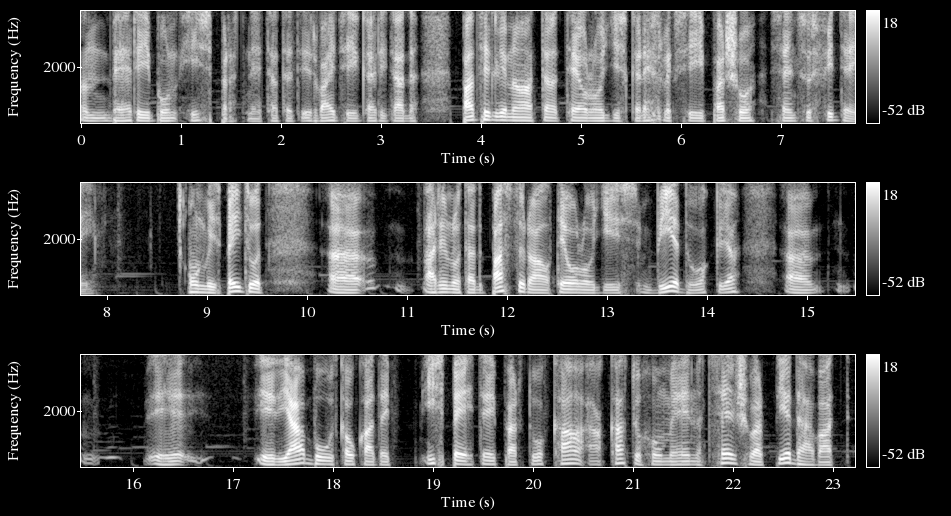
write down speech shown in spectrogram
vērība un izpratne. Tātad ir vajadzīga arī tāda padziļināta teoloģiska refleksija par šo sensus fidei. Un visbeidzot, uh, arī no tāda pastorāla teoloģijas viedokļa, uh, uh, ir, ir jābūt kaut kādai izpētēji par to, kā katehumēna ceļš var piedāvāt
